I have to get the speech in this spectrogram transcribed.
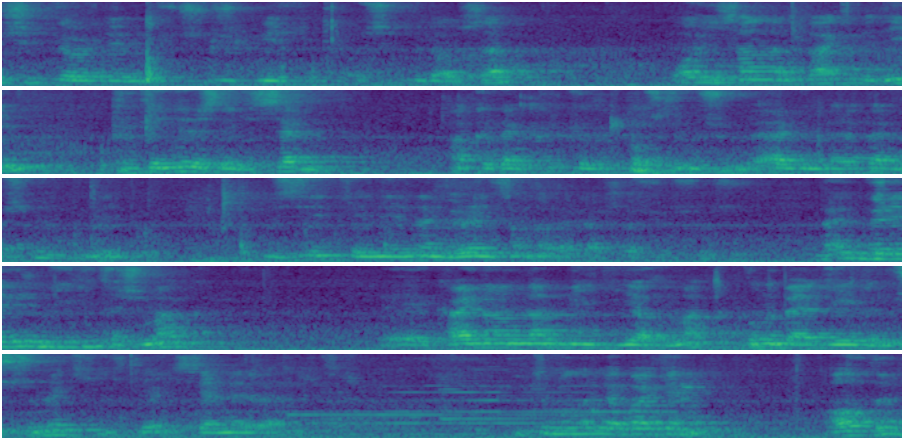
ışık gördüğüm küçücük bir ışık bile olsa o insanları takip edeyim. Türkiye'nin neresine gitsem hakikaten 40 yıllık dostuymuşum ve her gün berabermişim bizi kendilerinden gören insanlarla karşılaşıyorsunuz. Ben görevim bilgi taşımak, e, kaynağından bilgiyi almak, bunu belgeye dönüştürmek, isteyenlere vermektir. Bütün bunları yaparken aldığım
